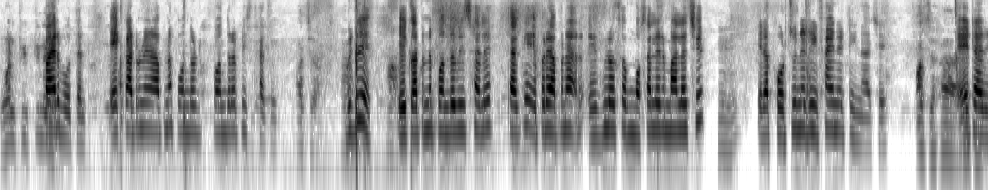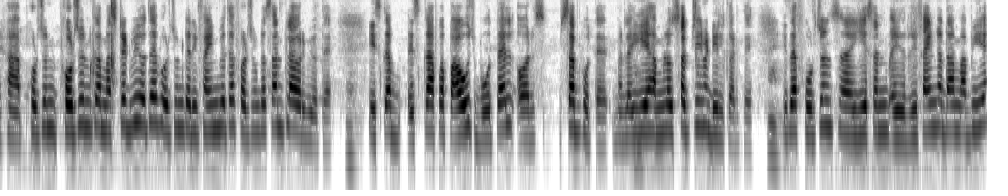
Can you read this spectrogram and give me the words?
159 per বোতল। এক কার্টুনের আপনার পনেরো পনেরো পিস থাকে। আচ্ছা হ্যাঁ। বুঝলে? হ্যাঁ। এই কার্টুনে পনেরো পিস থাকে। এরপরে আপনার এগুলো সব মশালের মাল আছে। এটা ফরচুনের রিফাইনের টিন আছে। अच्छा हाँ এটা हाँ फॉर्चून फॉर्चून का मस्टर्ड भी होता है फॉर्चून का रिफाइन भी होता है फॉर्चून का सनफ्लावर भी होता है हम्म। इसका इसका आपका पाउच बोतल और सब होता है मतलब ये हम लोग सब चीज में डील करते हैं हम्म। इसका फॉर्चून ये सन रिफाइन का दाम अभी है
